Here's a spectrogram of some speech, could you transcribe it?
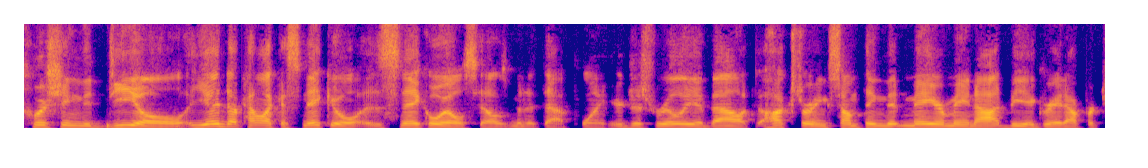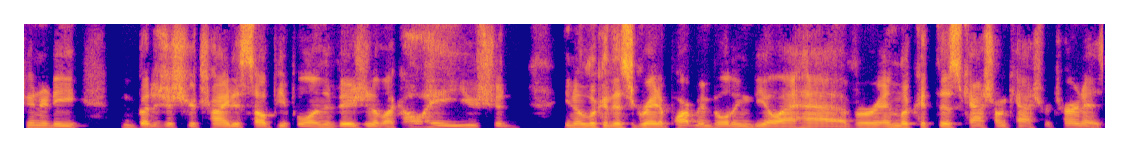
pushing the deal, you end up kind of like a snake oil snake oil salesman at that point. You're just really about huckstering something that may or may not be a great opportunity, but it's just you're trying to sell people on the vision of like, oh hey, you should, you know, look at this great apartment building deal I have, or and look at this cash on cash return is.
